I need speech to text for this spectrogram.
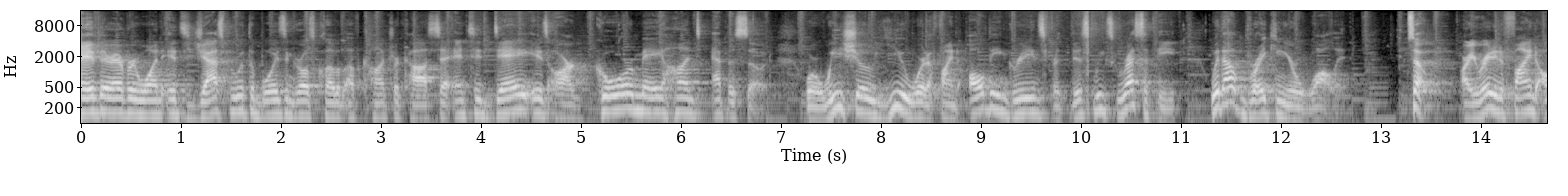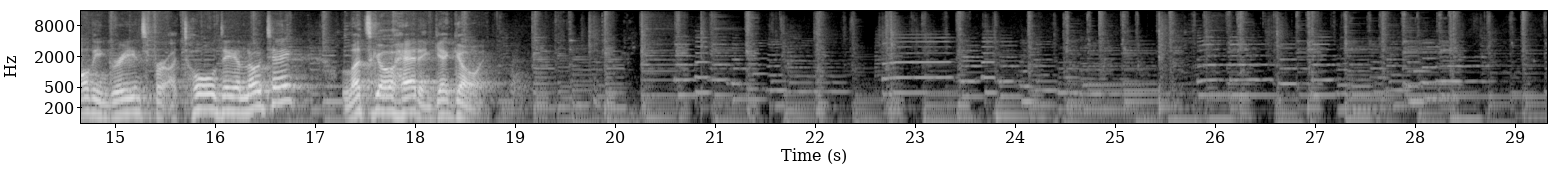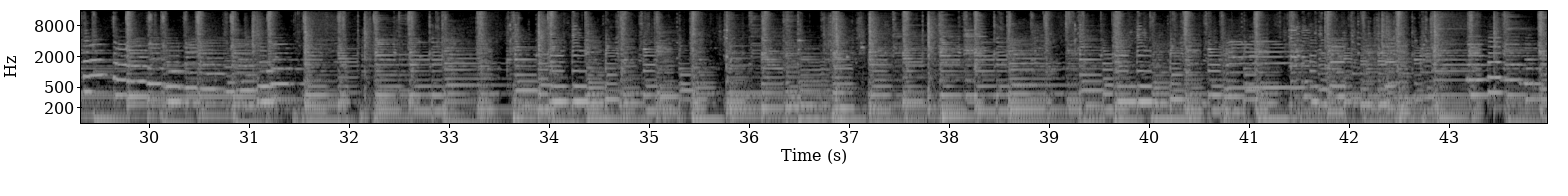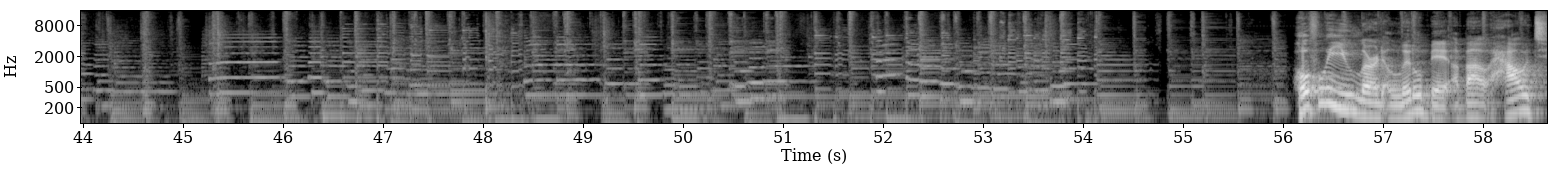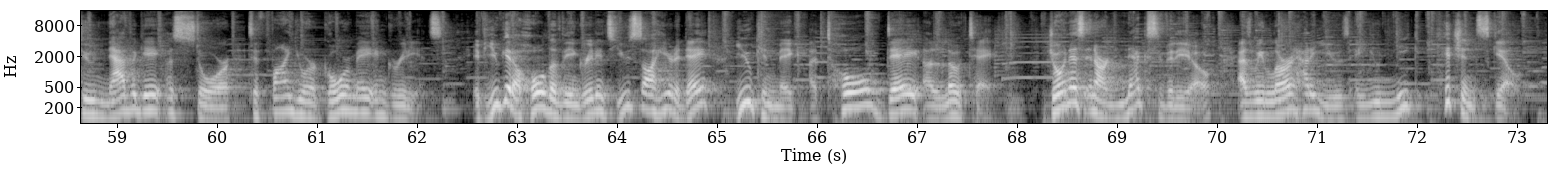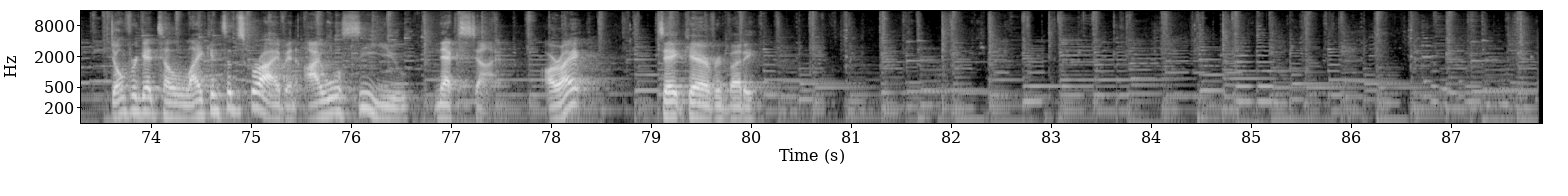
Hey there everyone, it's Jasper with the Boys and Girls Club of Contra Costa and today is our gourmet hunt episode where we show you where to find all the ingredients for this week's recipe without breaking your wallet. So, are you ready to find all the ingredients for atole de elote? Let's go ahead and get going. Hopefully you learned a little bit about how to navigate a store to find your gourmet ingredients. If you get a hold of the ingredients you saw here today, you can make a atole de elote. Join us in our next video as we learn how to use a unique kitchen skill. Don't forget to like and subscribe and I will see you next time. All right? Take care everybody.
